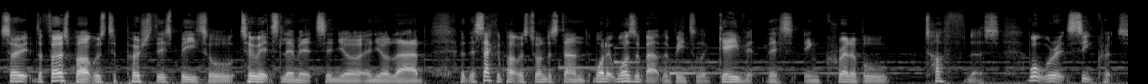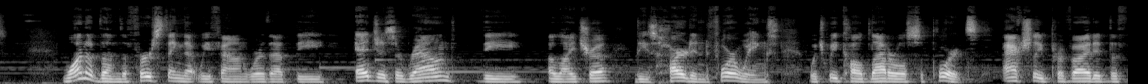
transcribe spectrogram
So the first part was to push this beetle to its limits in your in your lab, but the second part was to understand what it was about the beetle that gave it this incredible toughness. What were its secrets? One of them, the first thing that we found were that the edges around the elytra, these hardened forewings, which we called lateral supports, actually provided the,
